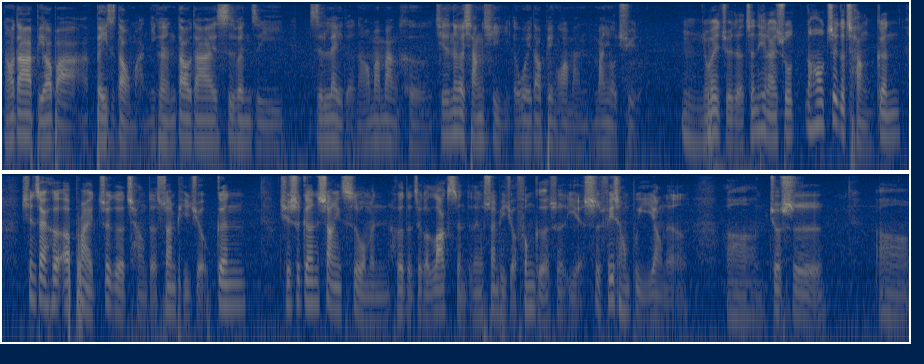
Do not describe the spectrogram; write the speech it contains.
然后大家不要把杯子倒满，你可能倒大概四分之一之类的，然后慢慢喝，其实那个香气的味道变化蛮蛮有趣的。嗯，我也觉得整体来说，然后这个厂跟现在喝 Upright 这个厂的酸啤酒跟其实跟上一次我们喝的这个 Luxon 的那个酸啤酒风格是也是非常不一样的，呃，就是呃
